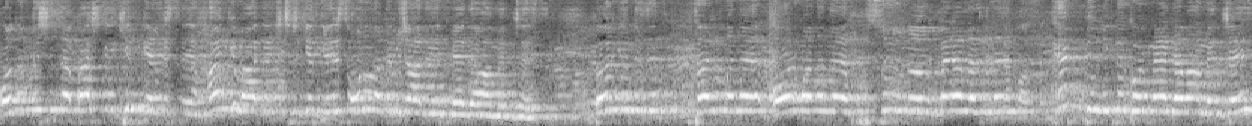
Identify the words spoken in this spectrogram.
Onun dışında başka kim gelirse, hangi madenci şirket gelirse onunla da mücadele etmeye devam edeceğiz. Bölgemizin tarımını, ormanını, suyunu, meralarını hep birlikte korumaya devam edeceğiz.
